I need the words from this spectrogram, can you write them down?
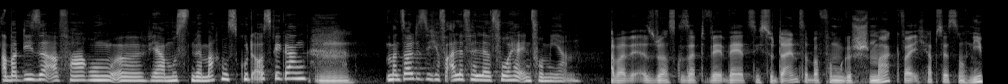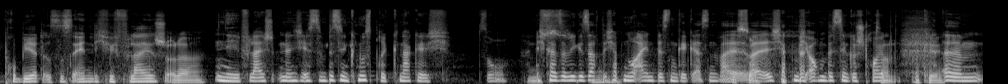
Aber diese Erfahrung äh, ja, mussten wir machen, ist gut ausgegangen. Mhm. Man sollte sich auf alle Fälle vorher informieren. Aber also du hast gesagt, wäre wär jetzt nicht so deins, aber vom Geschmack, weil ich habe es jetzt noch nie probiert, ist es ähnlich wie Fleisch oder? Nee, Fleisch nee, ist ein bisschen knusprig, knackig. So. Ich kann so, wie gesagt, ich habe nur einen Bissen gegessen, weil, so. weil ich habe mich auch ein bisschen gesträubt. Dann- okay. ähm,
